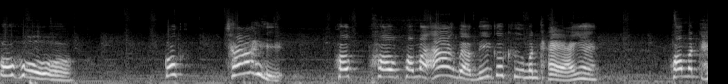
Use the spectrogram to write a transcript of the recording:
โอ้โห ก็ใช่พอพอพอมาอ้างแบบนี้ก็คือมันแถไงพอมันแถ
